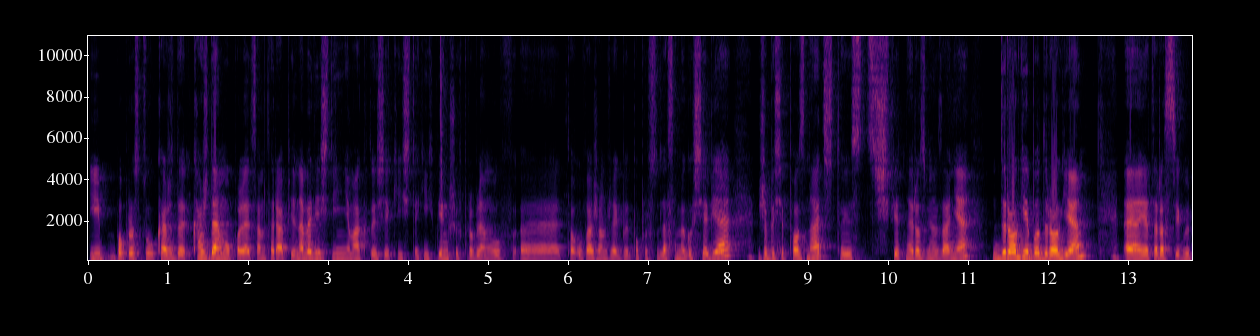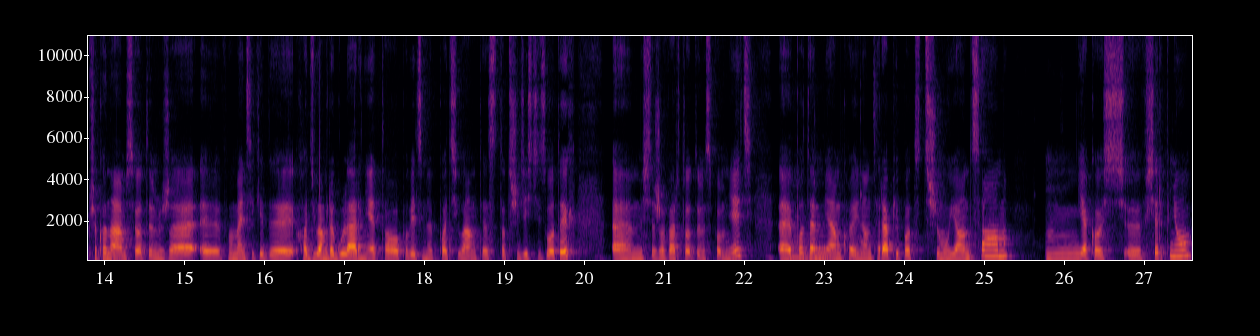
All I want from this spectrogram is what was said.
i po prostu każde, każdemu polecam terapię. Nawet jeśli nie ma ktoś jakichś takich większych problemów, e, to uważam, że jakby po prostu dla samego siebie, żeby się poznać, to jest świetne rozwiązanie. Drogie, bo drogie. E, ja teraz jakby przekonałam się o tym, że e, w momencie, kiedy chodziłam regularnie, to powiedzmy płaciłam te 130 zł. Myślę, że warto o tym wspomnieć. Mhm. Potem miałam kolejną terapię podtrzymującą mm, jakoś w sierpniu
